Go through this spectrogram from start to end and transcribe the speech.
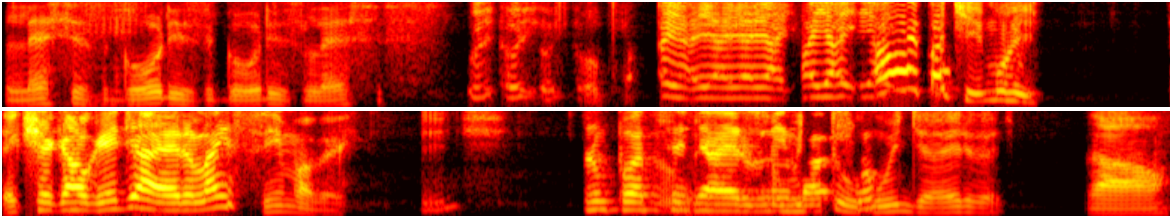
Lesses gores, gores, lesses. Opa. Ai, ai, ai, ai, ai, ai, ai, ai, bati, morri. Tem que chegar alguém de aéreo lá em cima, velho. Não pode ser de aéreo muito embaixo. não? ruim de aéreo, velho. Não.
